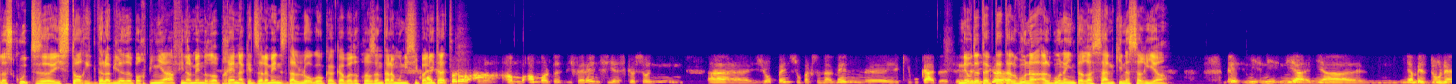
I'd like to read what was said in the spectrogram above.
l'escut eh, històric de la vila de Perpinyà finalment reprèn aquests elements del logo que acaba de presentar la municipalitat. Aquí, però amb, amb moltes diferències que són Uh, jo penso personalment uh, equivocades. N'heu detectat que... alguna, alguna interessant. Quina seria? Bé, n'hi ha, ha, ha més d'una.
